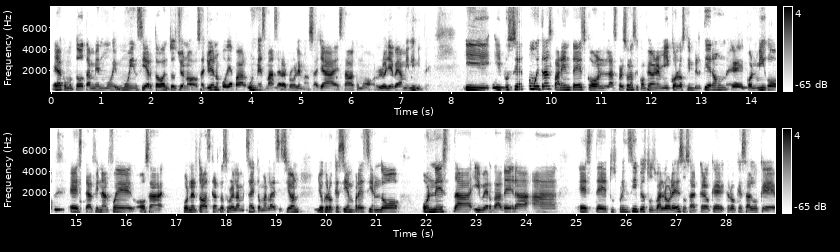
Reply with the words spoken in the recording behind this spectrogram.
era como todo también muy, muy incierto, entonces yo no, o sea, yo ya no podía pagar un mes más, era el problema, o sea, ya estaba como, lo llevé a mi límite. Y, y, pues siendo muy transparentes con las personas que confiaron en mí, con los que invirtieron eh, conmigo, este, al final fue, o sea, poner todas las cartas sobre la mesa y tomar la decisión. Yo creo que siempre siendo honesta y verdadera a este, tus principios, tus valores, o sea, creo que, creo que es algo que,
